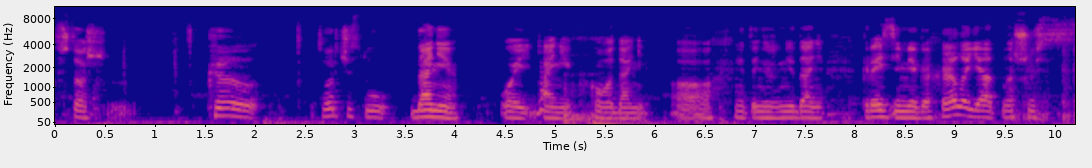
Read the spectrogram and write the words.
Что ж, к творчеству Дани, ой, Дани, какого Дани? Uh, это не, не Дани. Crazy Mega Hella я отношусь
